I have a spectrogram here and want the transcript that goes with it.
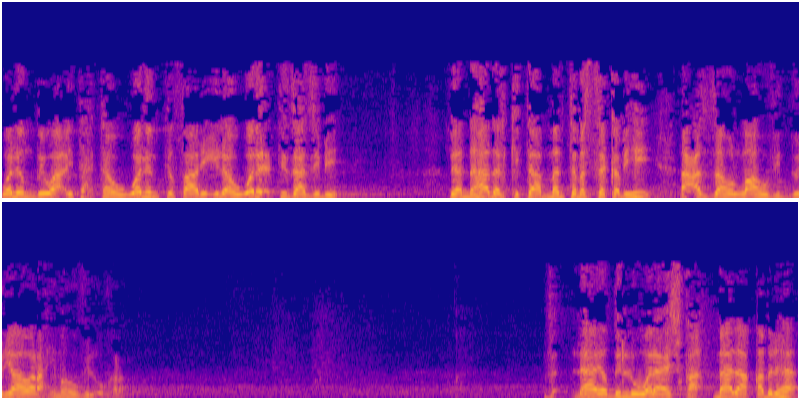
والانضواء تحته والانتصار إليه والاعتزاز به. لأن هذا الكتاب من تمسك به أعزه الله في الدنيا ورحمه في الأخرى. لا يضل ولا يشقى. ماذا قبلها؟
